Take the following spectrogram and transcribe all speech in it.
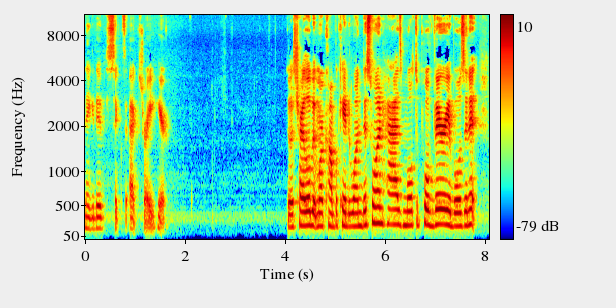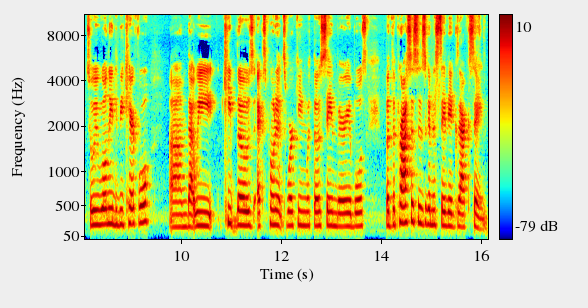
negative 6x right here. So let's try a little bit more complicated one. This one has multiple variables in it, so we will need to be careful um, that we keep those exponents working with those same variables, but the process is going to stay the exact same.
